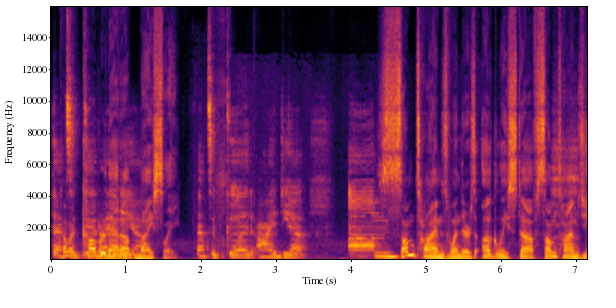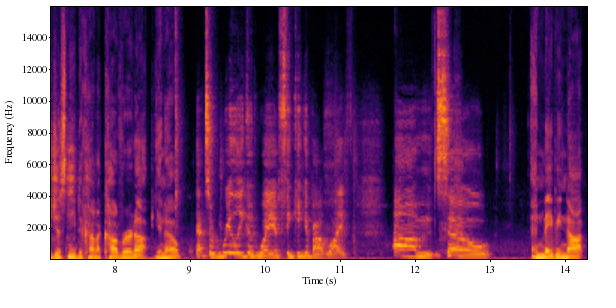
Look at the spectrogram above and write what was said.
That's kind of good cover that up nicely. That's a good idea. Um, sometimes when there's ugly stuff, sometimes you just need to kind of cover it up, you know? that's a really good way of thinking about life. Um, so And maybe not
